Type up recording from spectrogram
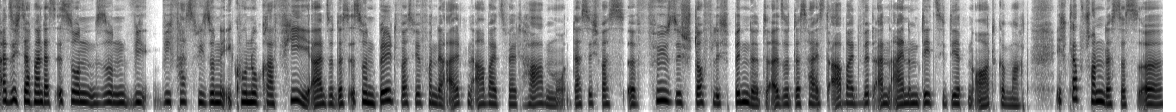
Also ich sag mal, das ist so ein, so ein wie, wie fast wie so eine Ikonografie. Also das ist so ein Bild, was wir von der alten Arbeitswelt haben, dass sich was äh, physisch stofflich bindet. Also das heißt, Arbeit wird an einem dezidierten Ort gemacht. Ich glaube schon, dass das äh,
